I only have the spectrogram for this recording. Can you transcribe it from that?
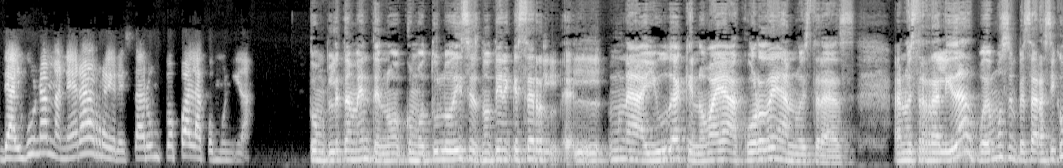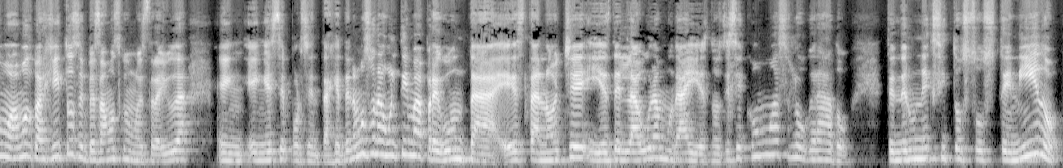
de alguna manera regresar un poco a la comunidad. Completamente, ¿no? Como tú lo dices, no tiene que ser una ayuda que no vaya acorde a nuestras, a nuestra realidad. Podemos empezar, así como vamos bajitos, empezamos con nuestra ayuda en, en ese porcentaje. Tenemos una última pregunta esta noche y es de Laura Muralles. Nos dice, ¿cómo has logrado tener un éxito sostenido,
